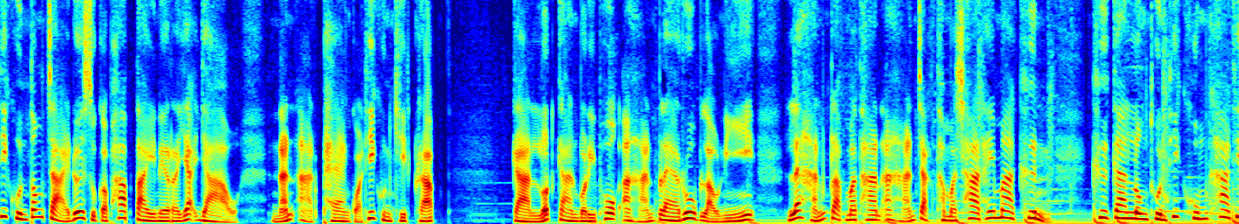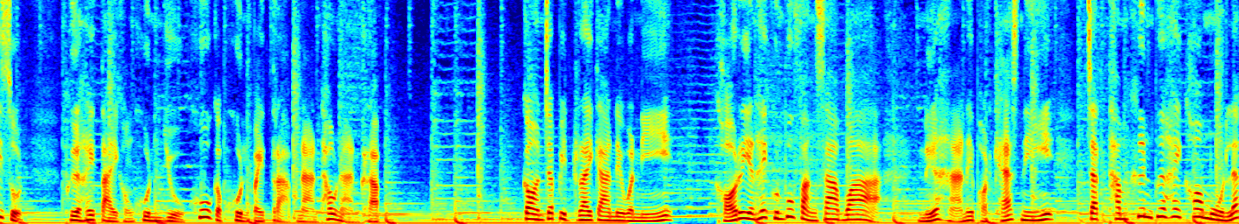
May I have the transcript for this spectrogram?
ที่คุณต้องจ่ายด้วยสุขภาพไตในระยะยาว นั้นอาจแพงกว่าที่คุณคิดครับ การลดการบริโภคอาหารแปรรูปเหล่านี้ และหันกลับมาทานอาหารจากธรรมชาติให้มากขึ้น คือการลงทุนที่คุ้มค่าที่สุด เพื่อให้ไตของคุณอยู่คู่กับคุณไปตราบนานเท่านานครับ ก่อนจะปิดรายการในวันนี้ ขอเรียนให้คุณผู้ฟังทราบว่า เนื้อหาในพอดแคสต์นี้จัดทำขึ้นเพื่อให้ข้อมูลและ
